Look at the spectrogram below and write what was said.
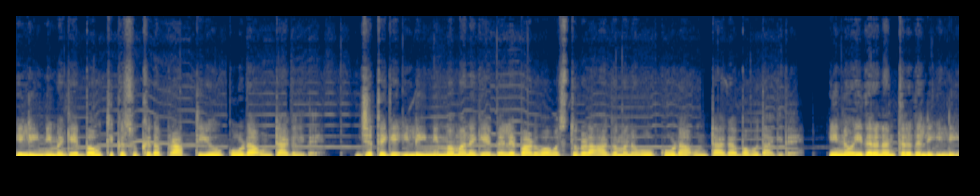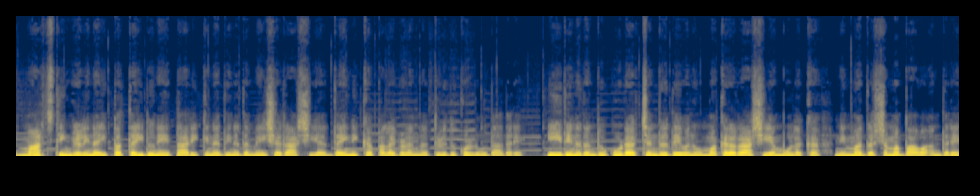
ಇಲ್ಲಿ ನಿಮಗೆ ಭೌತಿಕ ಸುಖದ ಪ್ರಾಪ್ತಿಯೂ ಕೂಡ ಉಂಟಾಗಲಿದೆ. ಜತೆಗೆ ಇಲ್ಲಿ ನಿಮ್ಮ ಮನೆಗೆ ಬೆಲೆ ಬಾಳುವ ವಸ್ತುಗಳ ಆಗಮನವೂ ಕೂಡ ಉಂಟಾಗಬಹುದಾಗಿದೆ. ಇನ್ನು ಇದರ ನಂತರದಲ್ಲಿ ಇಲ್ಲಿ ಮಾರ್ಚ್ ತಿಂಗಳಿನ ಇಪ್ಪತ್ತೈದನೇ ತಾರೀಕಿನ ದಿನದ ಮೇಷರಾಶಿಯ ದೈನಿಕ ಫಲಗಳನ್ನು ತಿಳಿದುಕೊಳ್ಳುವುದಾದರೆ, ಈ ದಿನದಂದು ಕೂಡ ಚಂದ್ರದೇವನು ಮಕರ ರಾಶಿಯ ಮೂಲಕ ನಿಮ್ಮ ದಶಮ ಭಾವ ಅಂದರೆ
